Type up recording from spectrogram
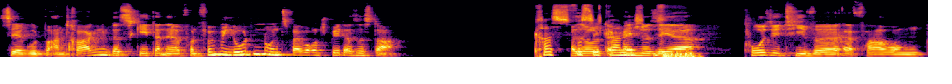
sehr gut beantragen. Das geht dann innerhalb von fünf Minuten und zwei Wochen später ist es da. Krass, also wusste ich da gar kann nicht. ich nur sehr positive Erfahrungen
